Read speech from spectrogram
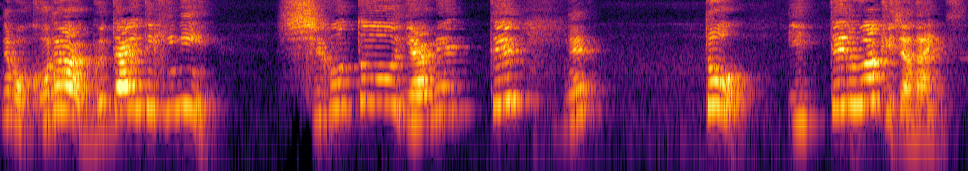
でもこれは具体的に仕事を辞めてねと言ってるわけじゃないんです。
